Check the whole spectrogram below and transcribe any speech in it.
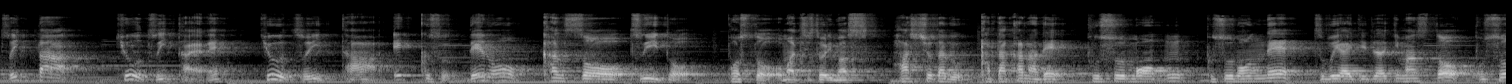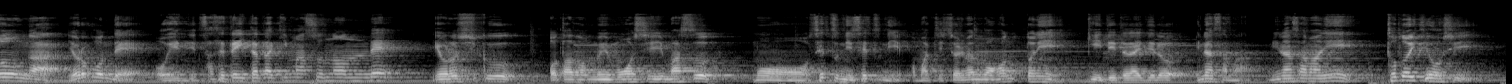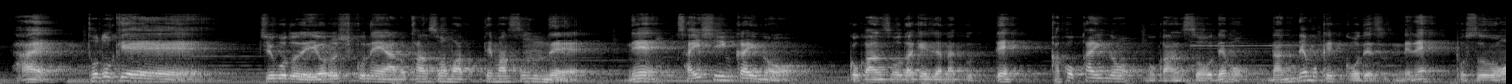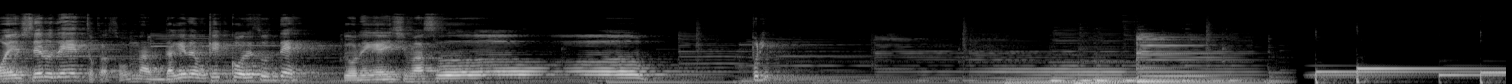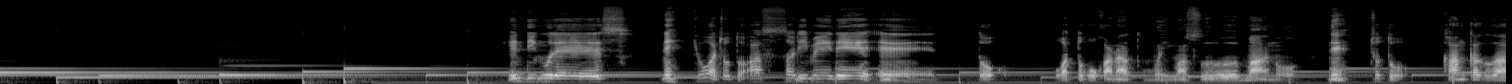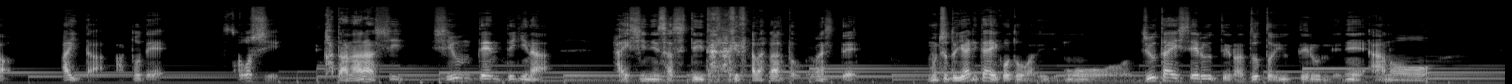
ツイッター、旧ツイッターやね。旧ツイッター X での感想、ツイート、ポストお待ちしております。ハッシュタグ、カタカナで、プスモン、プスモンでつぶやいていただきますと、プスーンが喜んで応援にさせていただきますので、よろしくお頼み申します。もう、切に切にお待ちしております。もう本当に聞いていただいている皆様、皆様に届いてほしい。はい。届けちゅうことでよろしくね、あの、感想待ってますんで、ね、最新回のご感想だけじゃなくって、過去回のご感想でも何でも結構ですんでね、ポスン応援してるでとかそんなんだけでも結構ですんで、お願いします。ぷりエンディングです。ね、今日はちょっとあっさりめで、えー、っと、終わっとこうかなと思います。まあ、あの、ね、ちょっと感覚が空いた後で、少し肩慣らし、試運転的な配信にさせていただけたらなと思いまして、もうちょっとやりたいことはね、もう渋滞してるっていうのはずっと言ってるんでね、あの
